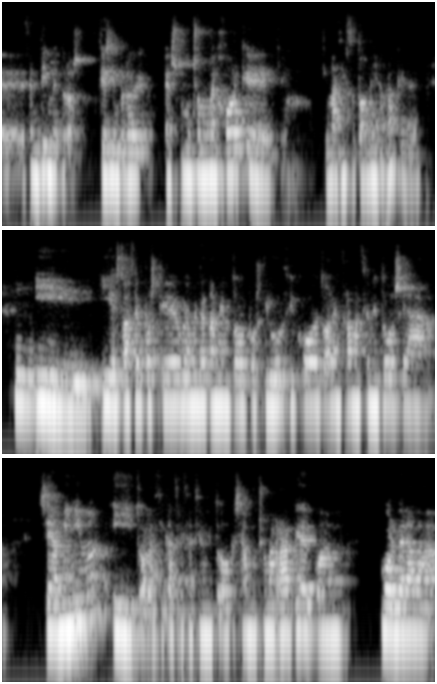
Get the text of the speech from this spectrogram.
eh, centímetros, que siempre es mucho mejor que, que una cistotomía, ¿no? Que, y, y, esto hace pues que obviamente también todo postquirúrgico, toda la inflamación y todo sea, sea mínima y toda la cicatrización y todo que sea mucho más rápida y puedan volver a la,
